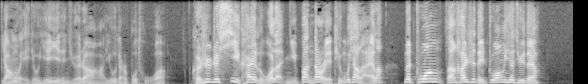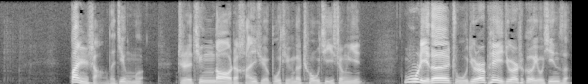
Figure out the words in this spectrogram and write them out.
杨伟就隐隐觉着啊，有点不妥。可是这戏开锣了，你半道也停不下来了，那装咱还是得装下去的呀。半晌的静默。只听到这韩雪不停的抽泣声音，屋里的主角配角是各有心思。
